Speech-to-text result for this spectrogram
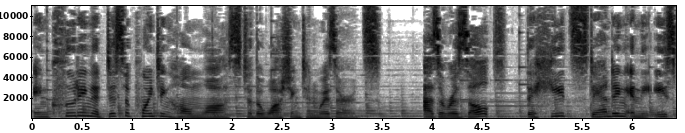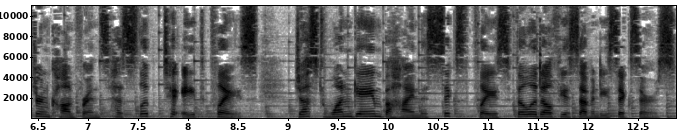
including a disappointing home loss to the Washington Wizards. As a result, the Heat's standing in the Eastern Conference has slipped to eighth place, just one game behind the sixth place Philadelphia 76ers.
